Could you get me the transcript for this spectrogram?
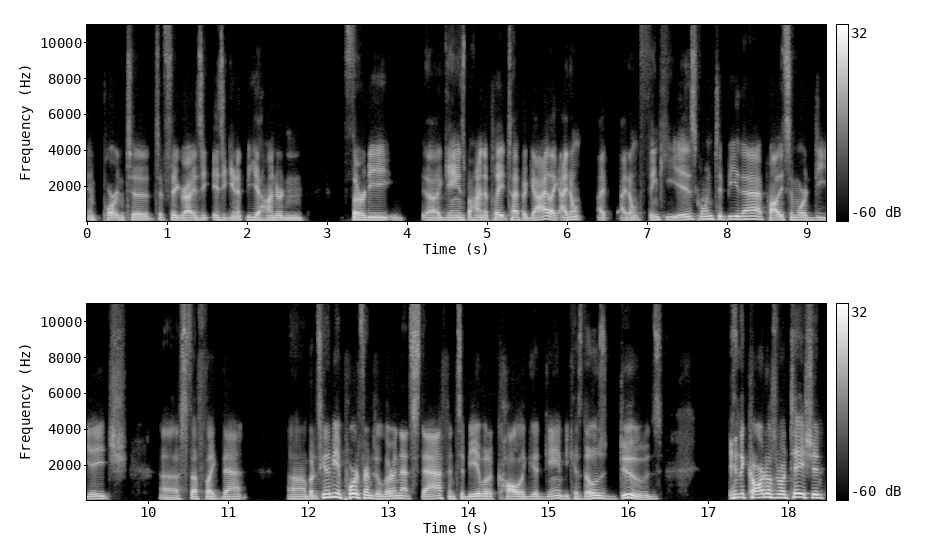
important to to figure out. Is he is he going to be 130 uh, games behind the plate type of guy? Like I don't I I don't think he is going to be that. Probably some more DH uh, stuff like that. Uh, but it's going to be important for him to learn that staff and to be able to call a good game because those dudes in the Cardinals rotation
